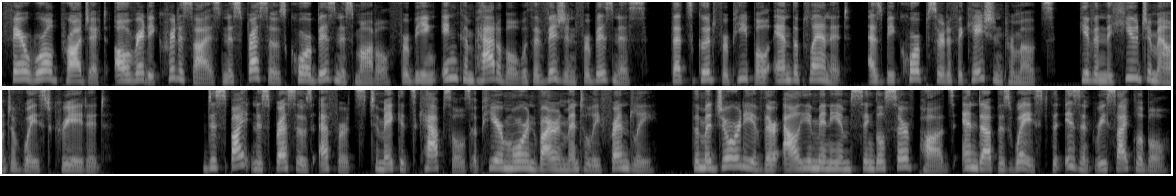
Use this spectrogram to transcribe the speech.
Fair World Project already criticized Nespresso's core business model for being incompatible with a vision for business that's good for people and the planet, as B Corp certification promotes, given the huge amount of waste created. Despite Nespresso's efforts to make its capsules appear more environmentally friendly, the majority of their aluminium single serve pods end up as waste that isn't recyclable,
